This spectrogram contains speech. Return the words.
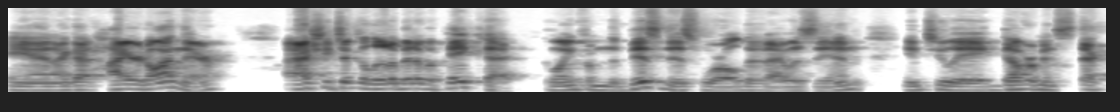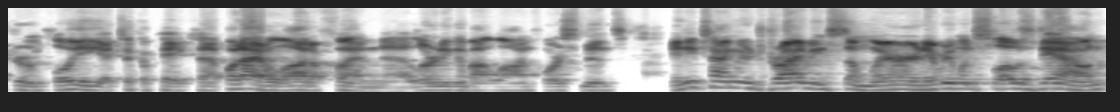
And I got hired on there. I actually took a little bit of a pay cut going from the business world that I was in into a government sector employee. I took a pay cut, but I had a lot of fun uh, learning about law enforcement. Anytime you're driving somewhere and everyone slows down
